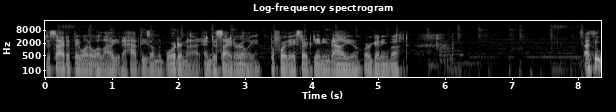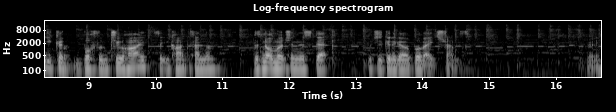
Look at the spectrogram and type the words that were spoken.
decide if they want to allow you to have these on the board or not, and decide early before they start gaining value or getting buffed. I think you could buff them too high so that you can't defend them. There's not much in this deck which is going to go above 8 strength. Really.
